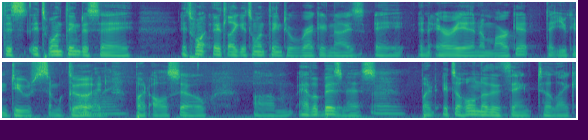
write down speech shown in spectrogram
this it's one thing to say it's one it like it's one thing to recognize a an area in a market that you can do some good, Totally. but also um, have a business. But it's a whole nother thing to like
